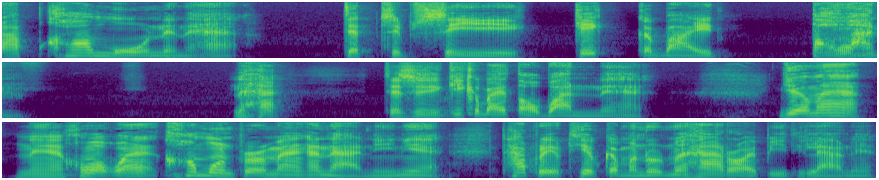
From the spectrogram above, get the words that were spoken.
รับข้อมูลเนี่ยนะฮะ74กิกะไบต์ต่อวันนะฮะ74กิกะไบต์ต่อวันนะฮะเยอะมากนะฮะเขาบอกว่าข้อมูลประมาณขนาดนี้เนี่ย ถ้าเปรียบเทียบกับมนุษย์เมื่อ 500 ปีที่แล้วเนี่ย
